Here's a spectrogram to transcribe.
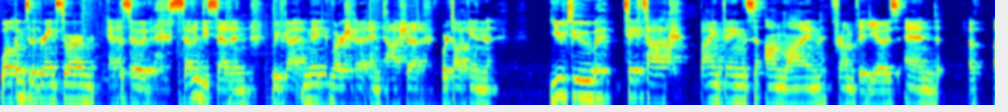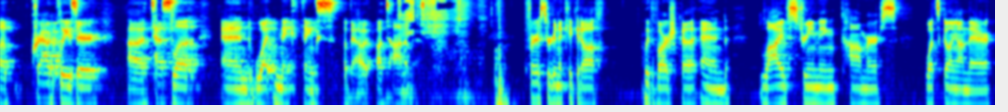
Welcome to the Brainstorm episode 77. We've got Nick, Varshika, and Tasha. We're talking YouTube, TikTok, buying things online from videos, and a, a crowd pleaser, uh, Tesla, and what Nick thinks about autonomous. First, we're going to kick it off with Varshika and live streaming commerce. What's going on there?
